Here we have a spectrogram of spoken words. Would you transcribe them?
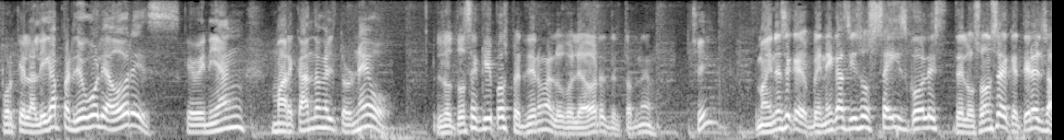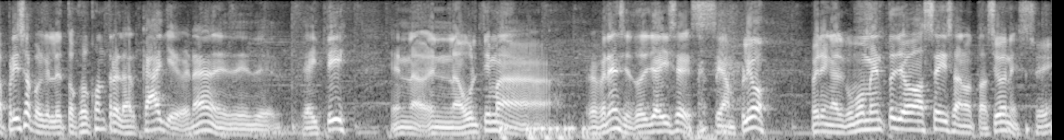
Porque la liga perdió goleadores que venían marcando en el torneo. Los dos equipos perdieron a los goleadores del torneo. Sí. Imagínense que Venegas hizo seis goles de los once que tiene el Zaprisa porque le tocó contra el Arcalle, ¿verdad? De, Haití en la, última referencia. Entonces ya ahí se, se amplió. Pero en algún momento llevaba seis anotaciones. Sí.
